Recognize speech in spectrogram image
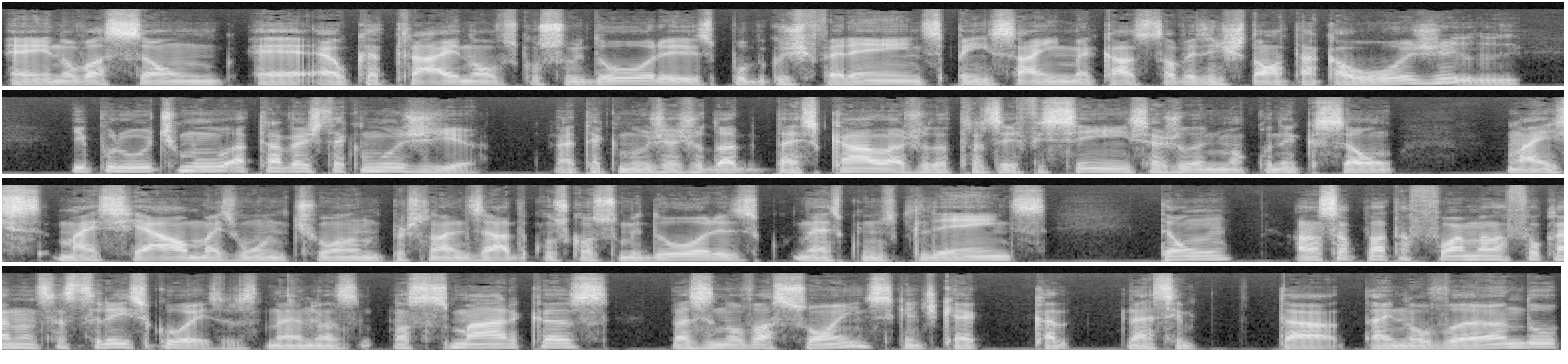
é, inovação é, é o que atrai novos consumidores, públicos diferentes, pensar em mercados que talvez a gente não ataca hoje. Uhum. E por último, através de tecnologia. A tecnologia ajuda a dar escala, ajuda a trazer eficiência, ajuda em uma conexão mais, mais real, mais one-to-one, personalizada com os consumidores, né, com os clientes. Então, a nossa plataforma ela foca nessas três coisas, né? Nas nossas marcas, nas inovações, que a gente quer né, sempre tá, tá inovando,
